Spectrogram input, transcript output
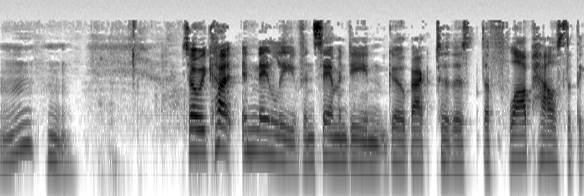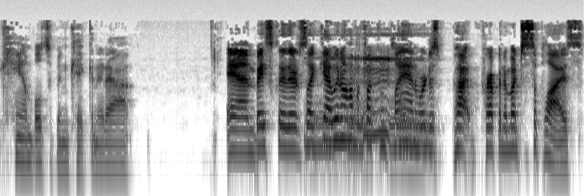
hmm So we cut and they leave, and Sam and Dean go back to this the flop house that the Campbells have been kicking it at. And basically, they're just like, "Yeah, we don't have a fucking plan. We're just pre- prepping a bunch of supplies."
